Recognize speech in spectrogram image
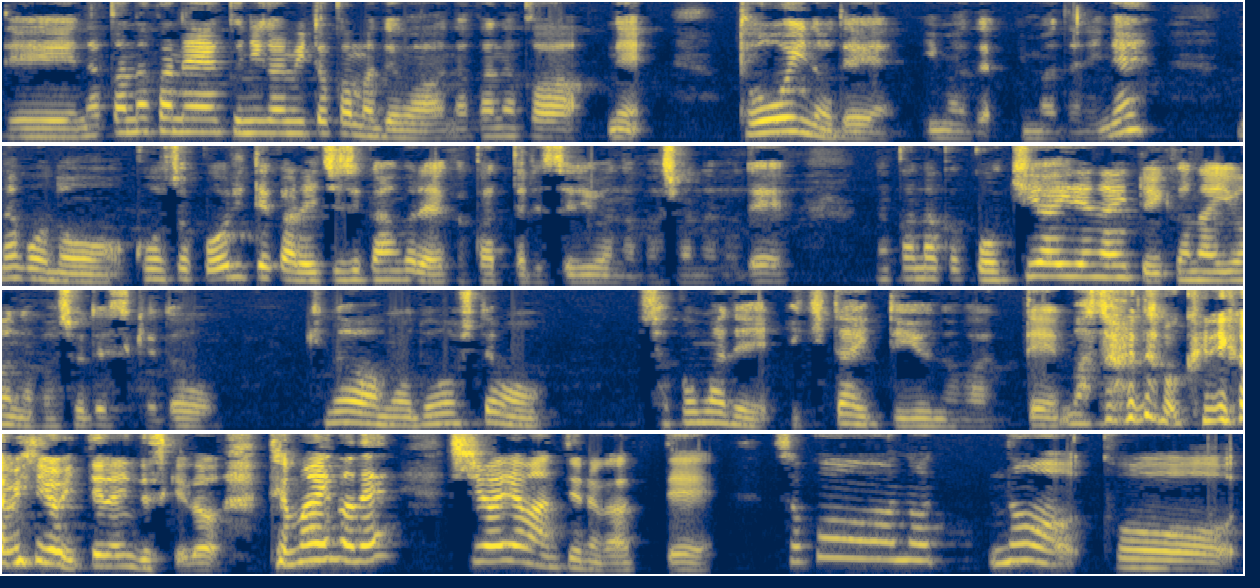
で、なかなかね、国神とかまではなかなかね、遠いので、今だ、今だにね、名護の高速降りてから1時間ぐらいかかったりするような場所なので、なかなかこう気合い入れないといかないような場所ですけど、昨日はもうどうしてもそこまで行きたいっていうのがあって、まあそれでも国神には行ってないんですけど、手前のね、塩屋湾っていうのがあって、そこの、の、こ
